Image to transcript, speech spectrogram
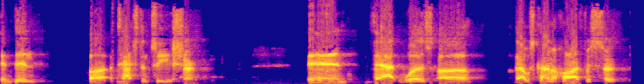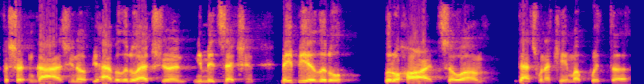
and then uh, attach them to your shirt, and that was uh, that was kind of hard for certain for certain guys. You know, if you have a little extra in your midsection, may be a little little hard. So um, that's when I came up with the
